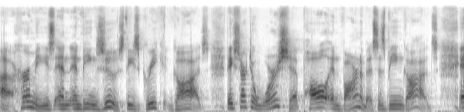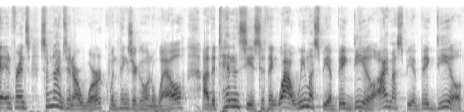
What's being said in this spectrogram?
uh, Hermes and, and being Zeus, these Greek gods. They start to worship Paul and Barnabas as being gods. And, and friends, sometimes in our work, when things are going well, uh, the tendency is to think, wow, we must be a big deal. I must be a big deal.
